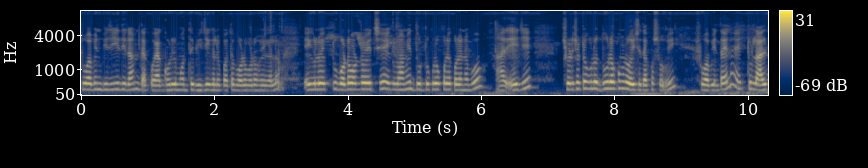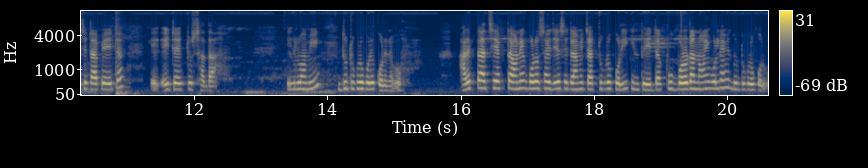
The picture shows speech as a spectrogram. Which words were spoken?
সোয়াবিন ভিজিয়ে দিলাম। দেখো, এক ঘড়ির মধ্যে ভিজিয়ে গেলে, কত বড় বড় হয়ে গেল। এগুলো একটু বড় বড় রয়েছে, এগুলো আমি দু টুকরো করে করে নেব। আর এই যে ছোটো ছোটোগুলো দু রকম রয়েছে, দেখো সবই, সোয়াবিন, তাই না? একটু লালচে টাপে এটা এইটা একটু সাদা। এগুলো আমি দু টুকরো করে করে নেব। আরেকটা আছে, একটা অনেক বড় সাইজে সেটা আমি চার টুকরো করি, কিন্তু এটা খুব বড়টা নয় বলে আমি দু টুকরো করব।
